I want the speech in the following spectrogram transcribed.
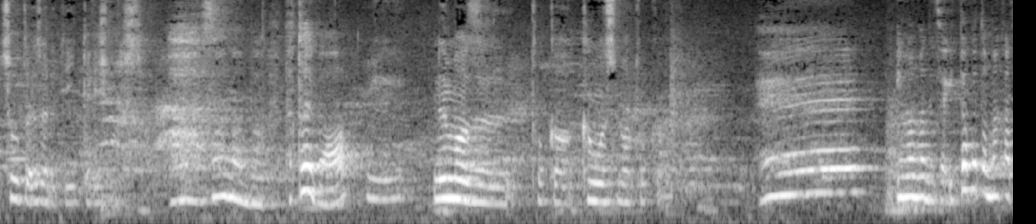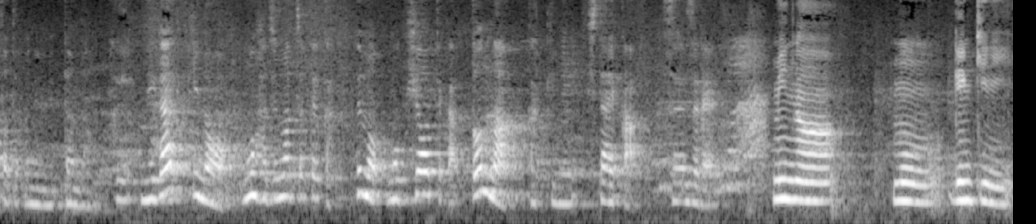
招待されて行ったりしました。ああそうなんだ。例えば？えー沼津とか鹿児島とかへえ今までじゃあ行ったことなかったところにも行ったんだ。2学期のもう始まっちゃってるか。でも目標っていうかどんな楽器にしたいかそれぞれ。みんなもう元気に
